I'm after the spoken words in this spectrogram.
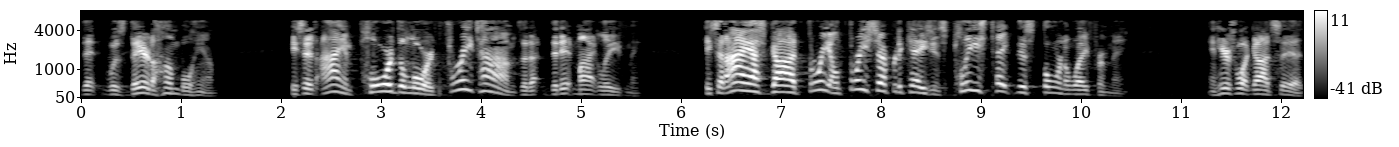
that was there to humble him. He said, I implored the Lord three times that, that it might leave me. He said, I asked God three on three separate occasions, please take this thorn away from me. And here's what God said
